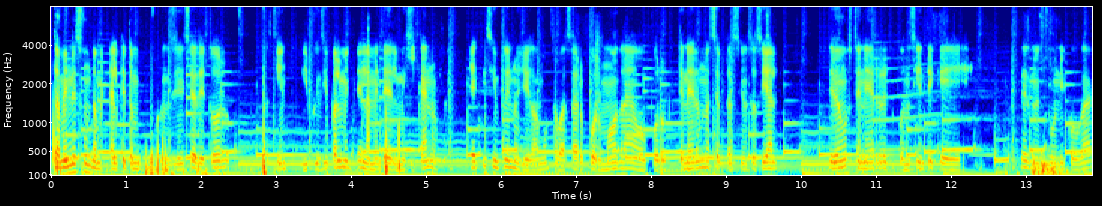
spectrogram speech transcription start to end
También es fundamental que tomemos conciencia de todo lo que está haciendo y principalmente en la mente del mexicano, ya que siempre nos llegamos a basar por moda o por tener una aceptación social. Debemos tener consciente que es nuestro único hogar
